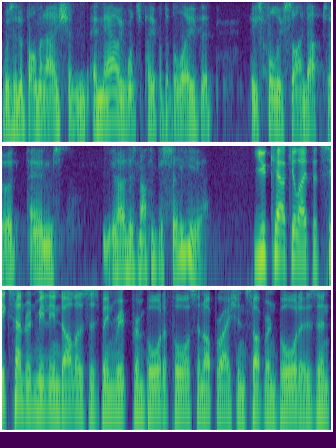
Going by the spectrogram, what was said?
was an abomination, and now he wants people to believe that he's fully signed up to it, and, you know, there's nothing to see here. You calculate that $600 million has been ripped from Border Force and Operation Sovereign Borders. And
